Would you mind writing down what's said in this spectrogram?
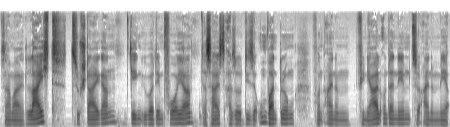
sagen wir mal, leicht zu steigern gegenüber dem Vorjahr. Das heißt also, diese Umwandlung von einem Filialunternehmen zu einem mehr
